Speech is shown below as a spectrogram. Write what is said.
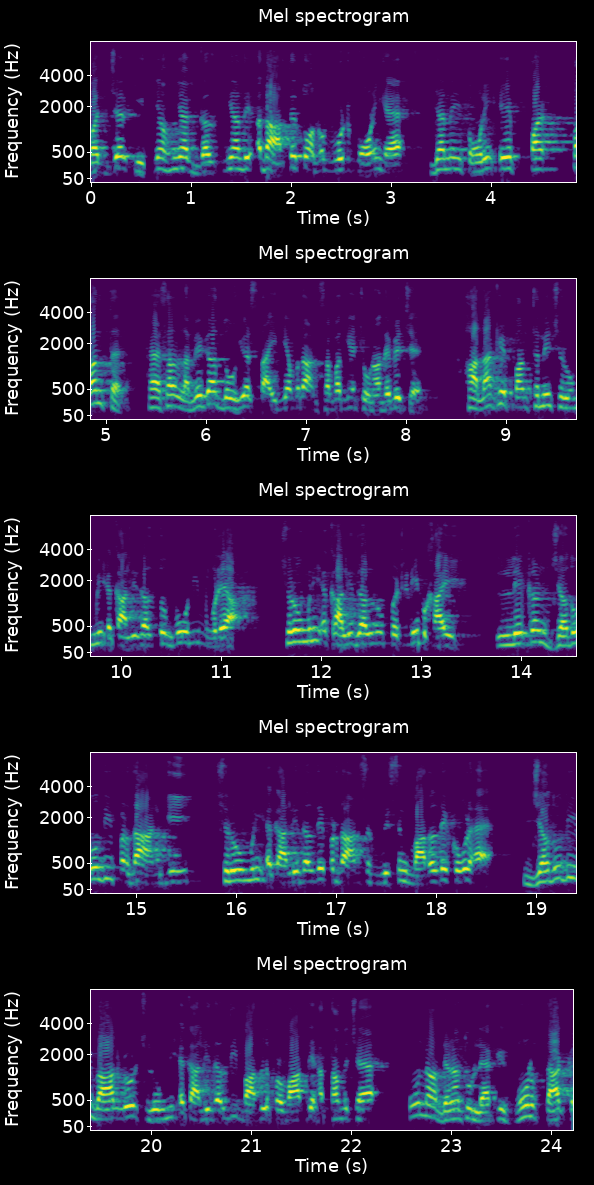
ਬੱਜਰ ਕੀਤੀਆਂ ਹੋਈਆਂ ਗਲਤੀਆਂ ਦੇ ਆਧਾਰ ਤੇ ਤੁਹਾਨੂੰ ਵੋਟ ਪਾਉਣੀ ਹੈ ਜਾਂ ਨਹੀਂ ਪਾਉਣੀ, ਇਹ ਪੰਥ ਫੈਸਲਾ ਲਵੇਗਾ 2027 ਦੀਆਂ ਵਿਧਾਨ ਸਭਾ ਦੀਆਂ ਚੋਣਾਂ ਦੇ ਵਿੱਚ। ਹਾਲਾਂਕਿ ਪੰਥ ਨੇ ਸ਼੍ਰੋਮਣੀ ਅਕਾਲੀ ਦਲ ਤੋਂ ਮੂੰਹ ਨਹੀਂ ਮੋੜਿਆ। ਸ਼੍ਰੋਮਣੀ ਅਕਾਲੀ ਦਲ ਨੂੰ ਪਿੱਠ ਨਹੀਂ ਵਿਖਾਈ। ਲੇਕਿਨ ਜਦੋਂ ਦੀ ਪ੍ਰਧਾਨਗੀ ਸ਼੍ਰੋਮਣੀ ਅਕਾਲੀ ਦਲ ਦੇ ਪ੍ਰਧਾਨ ਸੁਖਬੀਰ ਸਿੰਘ ਬਾਦਲ ਦੇ ਕੋਲ ਹੈ ਜਦੋਂ ਦੀ ਵਾਗਡੋਰ ਸ਼੍ਰੋਮਣੀ ਅਕਾਲੀ ਦਲ ਦੀ ਬਾਦਲ ਪਰਿਵਾਰ ਦੇ ਹੱਥਾਂ ਵਿੱਚ ਹੈ, ਉਹਨਾਂ ਦਿਨਾਂ ਤੋਂ ਲੈ ਕੇ ਹੁਣ ਤੱਕ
